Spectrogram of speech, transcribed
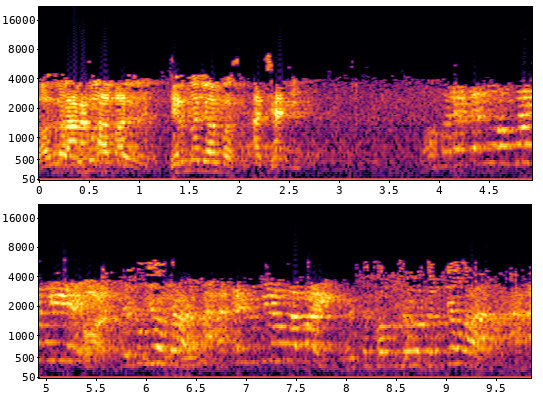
ਹਾਜ਼ਰਾ ਰਾਣਾ ਕਬੂਲ ਸਾਹਿਬ ਹੈ। ਫਿਰ ਨਾ ਜਾਣ ਬਸ ਅੱਛਾ ਜੀ ਉਹ ਮਰੇ ਤੈਨੂੰ ਆਉਂਦਾ ਕੀ ਹੈ ਹਾਂ ਤੈਨੂੰ ਕੀ ਹੁੰਦਾ ਤੈਨੂੰ ਕੀ ਹੁੰਦਾ ਭਾਈ ਇੱਥੇ ਸਭ ਕੁਝ ਉਹਨਾਂ ਤੇ ਕਿਉਂ ਆਇਆ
